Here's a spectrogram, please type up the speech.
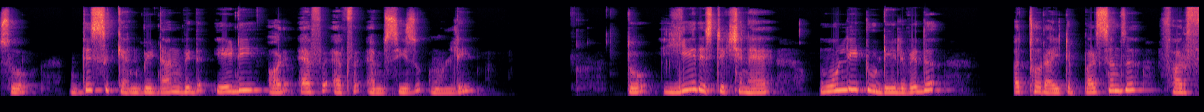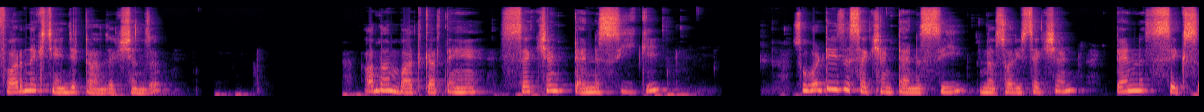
so this can be done with AD और F F M Cs only तो ये रिस्ट्रिक्शन है only to deal with authorised person for foreign exchange transaction अब हम बात करते हैं सेक्शन टेन सी की। So what is section ten C no sorry section ten six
